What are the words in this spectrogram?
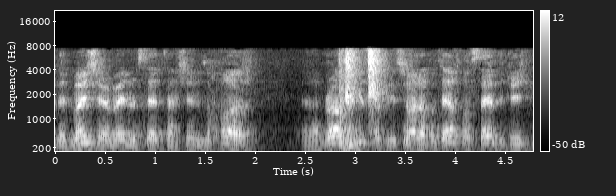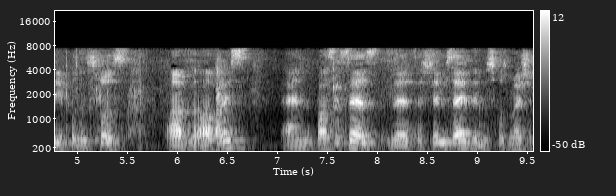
That Moshe Rabbeinu said to Hashem, Zachor, uh, Abraham, Yitzchak, Yisrael, Avadecha, save the Jewish people in the schus of the Avos, and the Pasuk says that Hashem saved in schus Moshe.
